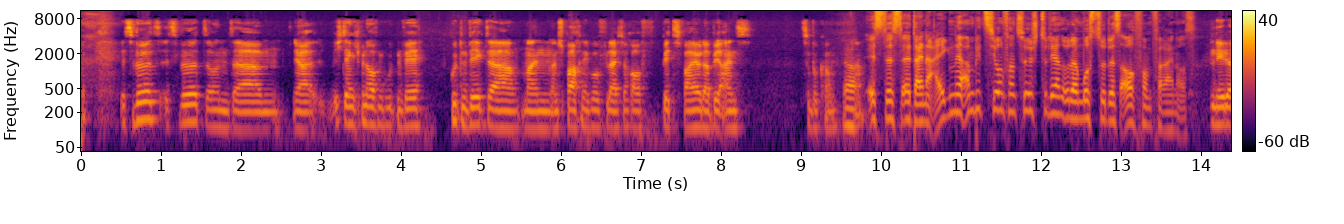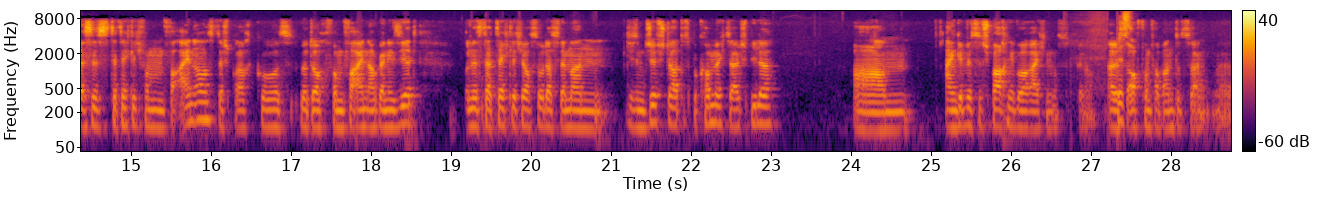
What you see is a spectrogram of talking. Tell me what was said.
es, wird, es wird und ähm, ja, ich denke, ich bin auf einem guten Weg, guten Weg, da mein, mein Sprachniveau vielleicht auch auf B2 oder B1 zu bekommen. Ja. Ja. Ist das äh, deine eigene Ambition, Französisch zu lernen oder musst du das auch vom Verein aus? Nee, das ist tatsächlich vom Verein aus. Der Sprachkurs wird auch vom Verein organisiert. Und es ist tatsächlich auch so, dass wenn man diesen GIF-Status bekommen möchte als Spieler, ähm, ein gewisses Sprachniveau erreichen muss. Genau. Also das ist auch vom Verband sozusagen äh,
